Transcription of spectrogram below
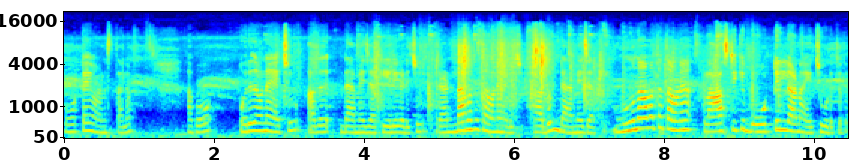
കോട്ടയമാണ് സ്ഥലം. അപ്പോൾ ഒരു തവണ അയച്ചു അത് ഡാമേജ് ആക്കി എലി കടിച്ചു. രണ്ടാമത്തെ തവണ അടിച്ചു അതും ഡാമേജ് ആക്കി. മൂന്നാമത്തെ തവണ പ്ലാസ്റ്റിക് ബോട്ടിലാണ് അയച്ചു കൊടുത്തത്.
